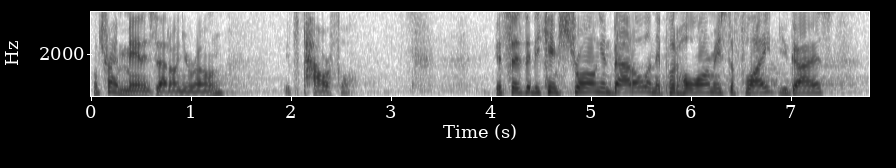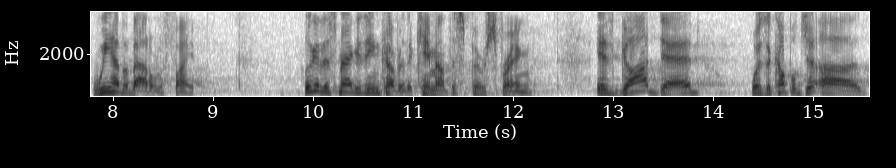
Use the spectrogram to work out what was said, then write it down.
Don't try and manage that on your own, it's powerful. It says they became strong in battle and they put whole armies to flight. You guys, we have a battle to fight. Look at this magazine cover that came out this spring. Is God dead was a couple uh,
